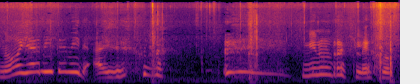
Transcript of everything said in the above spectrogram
no, ya ni te miráis. Ni un reflejo.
